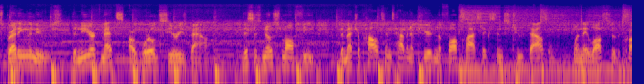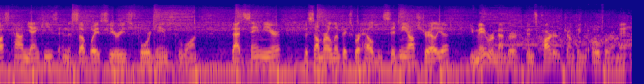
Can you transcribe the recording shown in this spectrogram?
spreading the news. The New York Mets are World Series bound. This is no small feat. The Metropolitans haven't appeared in the Fall Classic since 2000, when they lost to the Crosstown Yankees in the Subway Series 4 games to 1. That same year, the Summer Olympics were held in Sydney, Australia. You may remember Vince Carter jumping over a man.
